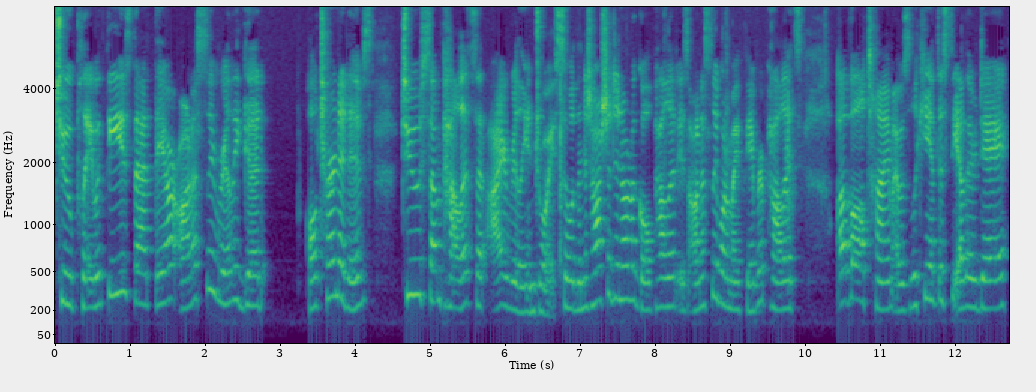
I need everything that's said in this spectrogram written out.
to play with these that they are honestly really good alternatives to some palettes that I really enjoy. So the Natasha Denona Gold palette is honestly one of my favorite palettes of all time. I was looking at this the other day,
